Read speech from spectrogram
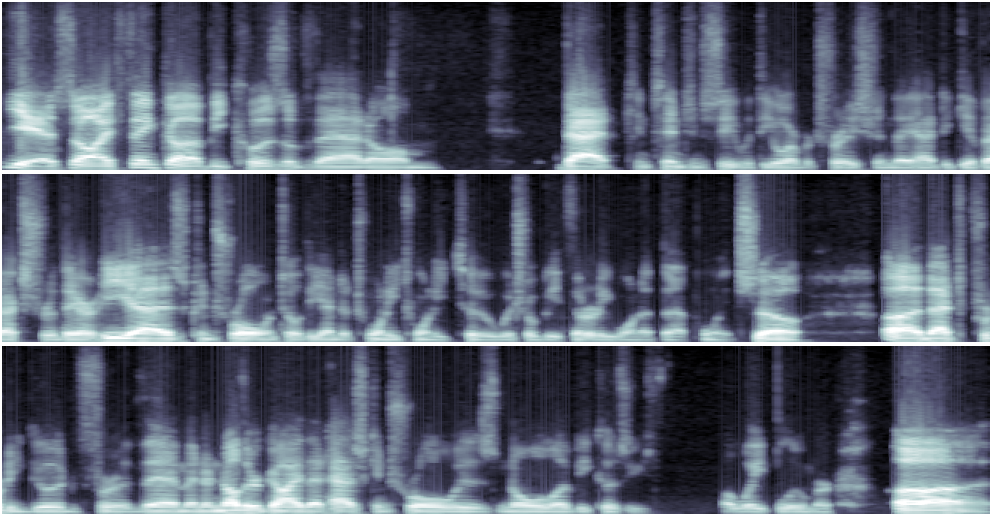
Yeah, so I think uh, because of that, um, that contingency with the arbitration, they had to give extra there. He has control until the end of 2022, which will be 31 at that point. So uh, that's pretty good for them. And another guy that has control is Nola because he's a late bloomer. Uh,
